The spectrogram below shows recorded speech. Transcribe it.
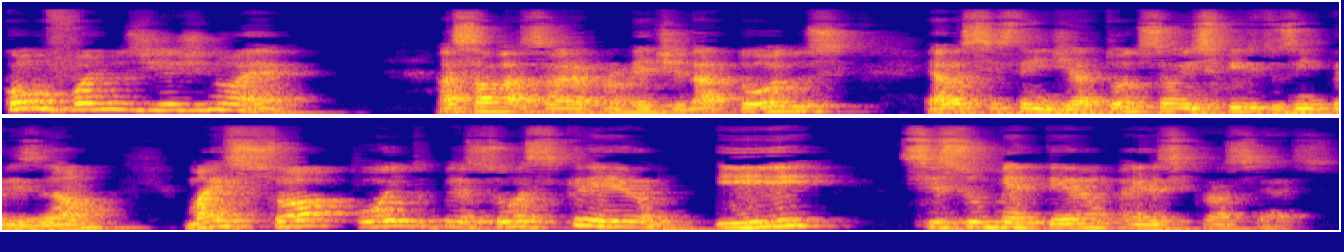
como foi nos dias de Noé. A salvação era prometida a todos, ela se estendia a todos, são espíritos em prisão, mas só oito pessoas creram e se submeteram a esse processo.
